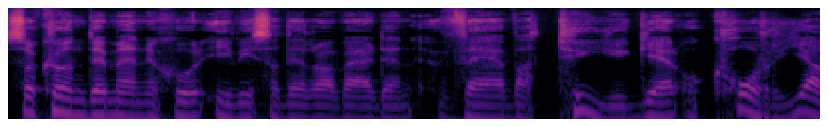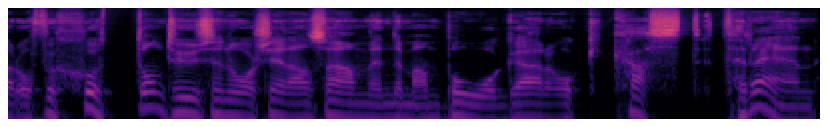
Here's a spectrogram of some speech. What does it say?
så kunde människor i vissa delar av världen väva tyger och korgar och för 17 000 år sedan så använde man bågar och kastträn.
